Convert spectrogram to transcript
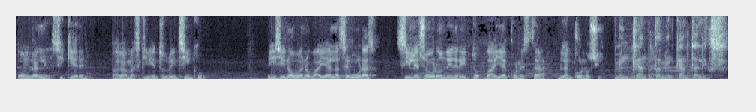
pónganle si quieren. Paga más 525. Y si no, bueno, vaya a las seguras. Si le sobra un dinerito, vaya con esta blanconoción. Me encanta, me encanta, Alex.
